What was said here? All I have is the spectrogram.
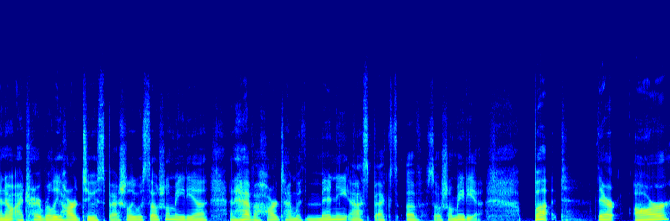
I know I try really hard to, especially with social media, and have a hard time with many aspects of social media. But there are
